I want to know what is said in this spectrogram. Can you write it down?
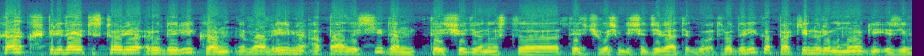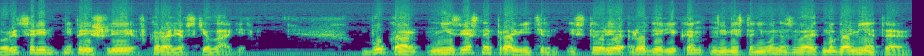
Как передает история Рудерика, во время опалы Сида 1090-1089 год Рудерика покинули многие из его рыцарей и перешли в королевский лагерь. Букар, неизвестный правитель, история Родерика вместо него называет Магомета,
